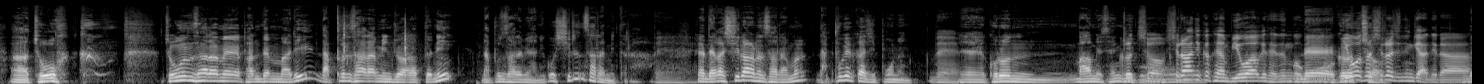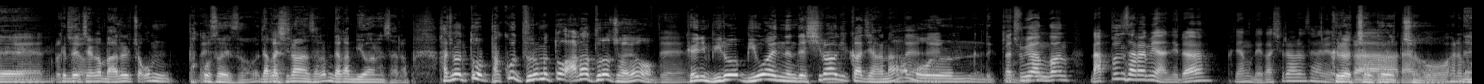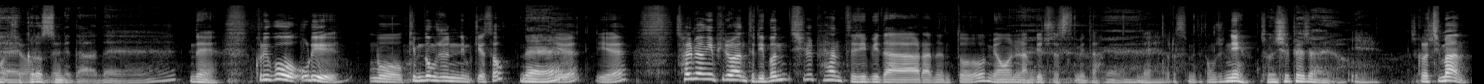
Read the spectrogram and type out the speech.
아, 조, 좋은 사람의 반대말이 나쁜 사람인 줄 알았더니 나쁜 사람이 아니고 싫은 사람이더라. 네. 그냥 내가 싫어하는 사람을 나쁘게까지 보는 네. 예, 그런 마음이 생기고. 그렇죠. 싫어하니까 그냥 미워하게 되는 거고 네, 그렇죠. 미워서 싫어지는 게 아니라. 네. 예, 그렇죠. 근데 제가 말을 조금 바꿔서 해서 내가 네. 싫어하는 사람, 내가 미워하는 사람. 하지만 또 바꿔 들으면 또 알아들어져요. 네. 괜히 미워, 미워했는데 싫어하기까지 하나? 네, 뭐 네. 이런 느낌. 그러니까 중요한 건 나쁜 사람이 아니라 그냥 내가 싫어하는 사람이었다라고 그렇죠, 그렇죠. 하는 네, 거죠. 그렇습니다. 네. 네. 그리고 우리 뭐 김동준님께서 네. 예, 예. 설명이 필요한 드립은 실패한 드립이다라는 또 명언을 남겨주셨습니다. 네, 그렇습니다. 동준님, 전 실패자예요. 예. 그렇지만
